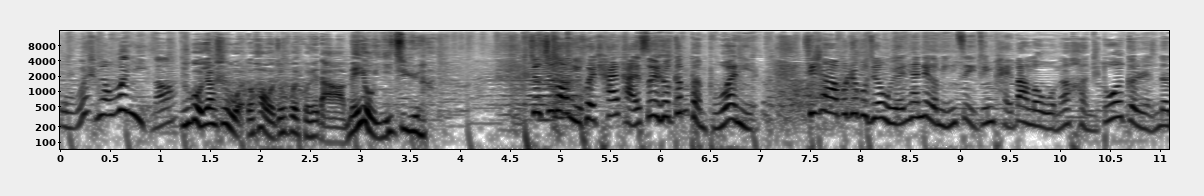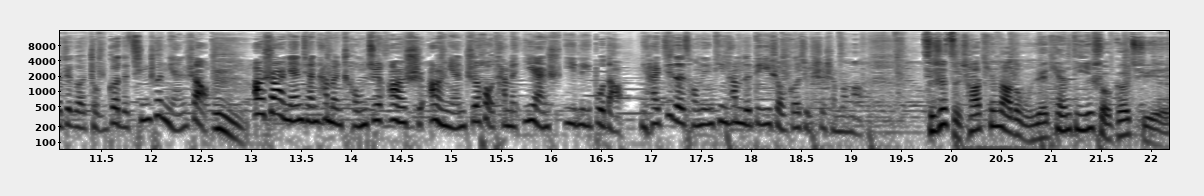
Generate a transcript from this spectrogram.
我为什么要问你呢？如果要是我的话，我就会回答没有一句。就知道你会拆台，所以说根本不问你。其实啊，不知不觉五月天这个名字已经陪伴了我们很多个人的这个整个的青春年少。嗯，二十二年前他们成军，二十二年之后他们依然是屹立不倒。你还记得曾经听他们的第一首歌曲是什么吗？其实子超听到的五月天第一首歌曲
